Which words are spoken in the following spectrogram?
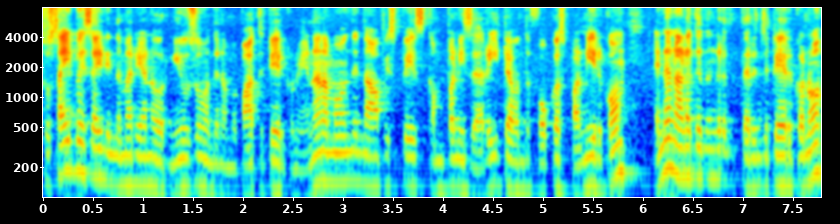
ஸோ சைட் பை சைடு இந்த மாதிரியான ஒரு நியூஸும் வந்து நம்ம பார்த்துட்டே இருக்கணும். ஏன்னா நம்ம வந்து இந்த ஆஃபீஸ் ஸ்பேஸ் கம்பெனிஸ் ரீட்டை வந்து ஃபோக்கஸ் பண்ணியிருக்கோம். என்ன நடக்குதுங்கிறது தெரிஞ்சுட்டே இருக்கணும்.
